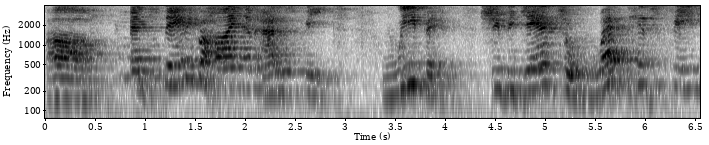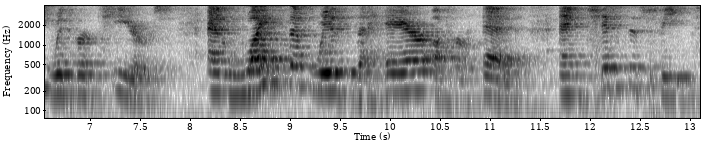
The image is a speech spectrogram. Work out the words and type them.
Um, and standing behind him at his feet, weeping, she began to wet his feet with her tears and wiped them with the hair of her head and kissed his feet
